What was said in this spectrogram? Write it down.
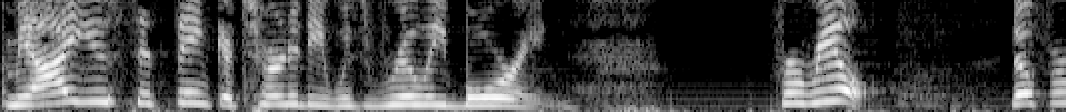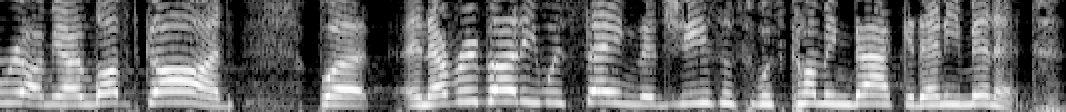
I mean, I used to think eternity was really boring. For real. No, for real. I mean, I loved God, but, and everybody was saying that Jesus was coming back at any minute.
